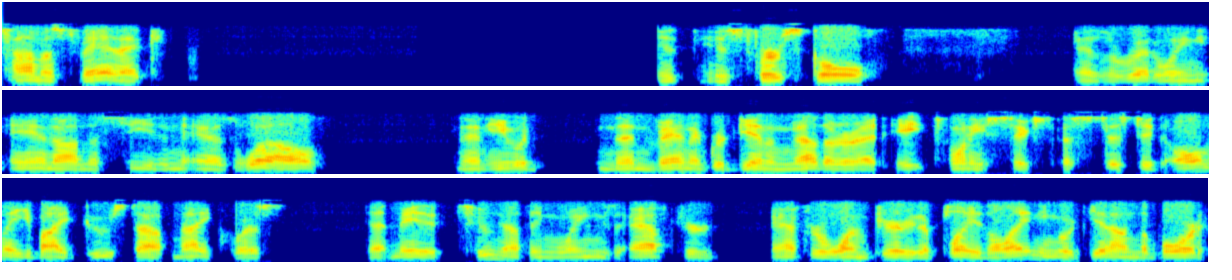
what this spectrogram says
Thomas Vanek, his first goal as a Red Wing and on the season as well. Then he would, then Vanek would get another at 8:26, assisted only by Gustav Nyquist. That made it two nothing Wings after after one period of play. The Lightning would get on the board.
